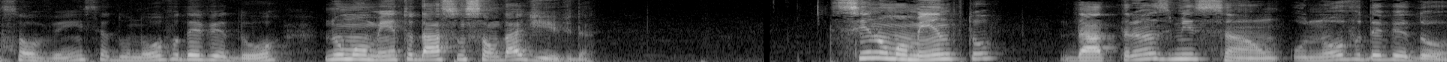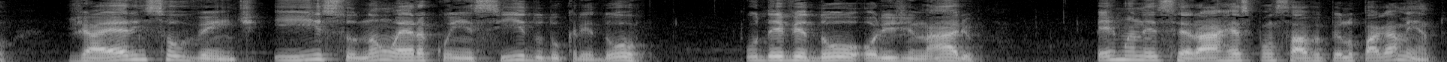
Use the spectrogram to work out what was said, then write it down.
a solvência do novo devedor no momento da assunção da dívida. Se no momento da transmissão o novo devedor já era insolvente e isso não era conhecido do credor, o devedor originário permanecerá responsável pelo pagamento.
